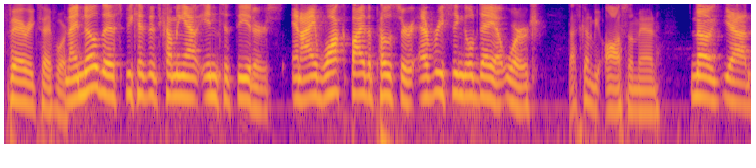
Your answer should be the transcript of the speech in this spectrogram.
very excited for. And I know this because it's coming out into theaters. And I walk by the poster every single day at work. That's gonna be awesome, man. No, yeah.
